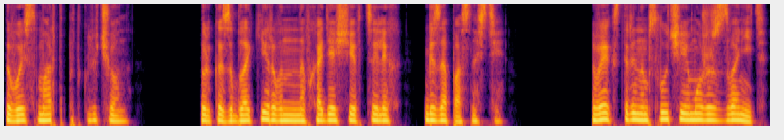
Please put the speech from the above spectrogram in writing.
Твой смарт подключен, только заблокирован на входящие в целях безопасности. В экстренном случае можешь звонить,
